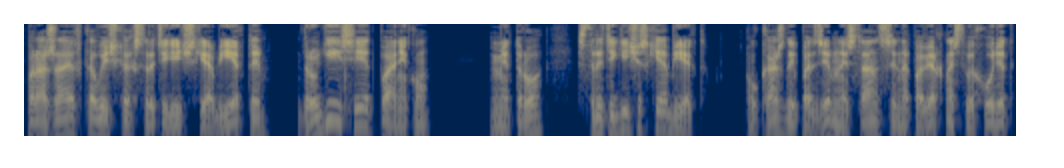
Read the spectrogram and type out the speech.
поражают в кавычках стратегические объекты, другие сеют панику. Метро — стратегический объект. У каждой подземной станции на поверхность выходят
